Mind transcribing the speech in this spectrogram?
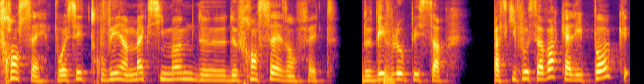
français pour essayer de trouver un maximum de, de françaises, en fait, de développer ça. Parce qu'il faut savoir qu'à l'époque,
